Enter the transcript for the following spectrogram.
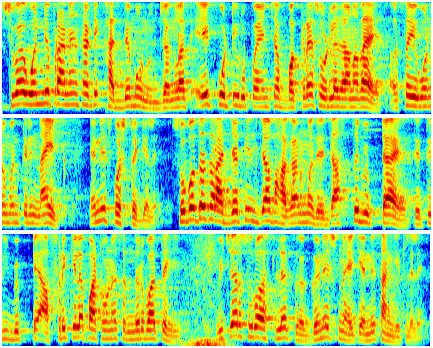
शिवाय वन्य प्राण्यांसाठी खाद्य म्हणून जंगलात एक कोटी रुपयांच्या बकऱ्या सोडल्या जाणार आहेत असंही वनमंत्री नाईक यांनी स्पष्ट केलंय. सोबतच राज्यातील ज्या भागांमध्ये जास्त बिबट्या आहेत तेथील बिबटे आफ्रिकेला पाठवण्यासंदर्भातही विचार सुरू असल्याचं गणेश नाईक यांनी सांगितलेलं आहे.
